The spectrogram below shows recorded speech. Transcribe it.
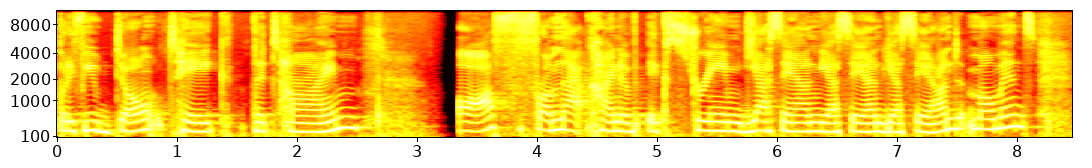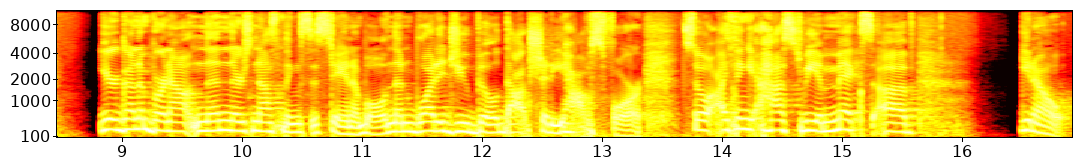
But if you don't take the time off from that kind of extreme yes and yes and yes and moments, you're going to burn out and then there's nothing sustainable. And then what did you build that shitty house for? So I think it has to be a mix of you know,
